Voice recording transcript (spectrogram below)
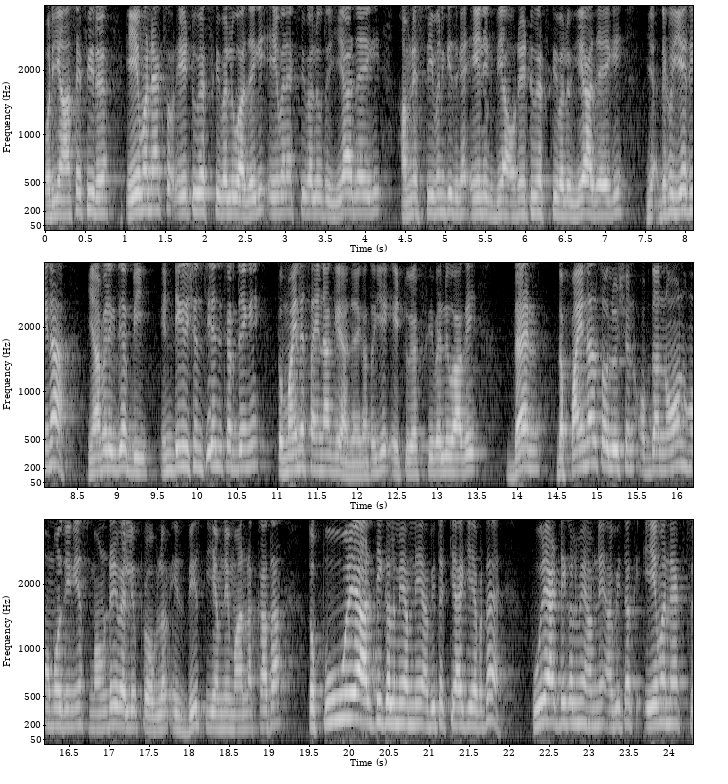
और यहाँ से फिर ए वन एक्स और ए टू एक्स की वैल्यू आ जाएगी। ए वन एक्स की वैल्यू तो ये आ जाएगी। हमने सी वन की जगह ए लिख दिया और ए टू एक्स की वैल्यू ये आ जाएगी। देखो ये थी ना, यहाँ पे लिख दिया बी इंटीग्रेशन चेंज कर देंगे तो माइनस साइन आगे आ जाएगा। तो ये ए टू एक्स की वैल्यू आ गई। Then the final solution of the non homogeneous boundary value problem is this ये हमने मान रखा था। तो पूरे आर्टिकल में हमने अभी तक क्या किया पता है? पूरे आर्टिकल में हमने अभी तक a1x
